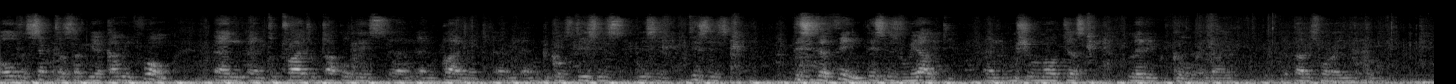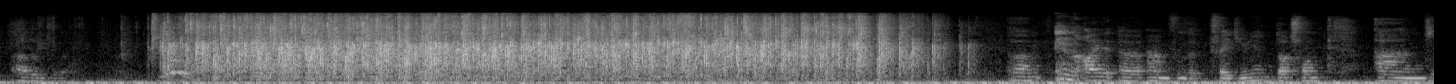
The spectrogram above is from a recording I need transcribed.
all the sectors that we are coming from, and, and to try to tackle this and, and climate, and, and because this is, this is, this is, this is a thing, this is reality, and we should not just let it go. And I, that is what I need to add on to that. Um, I uh, am from the trade union, Dutch one, and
